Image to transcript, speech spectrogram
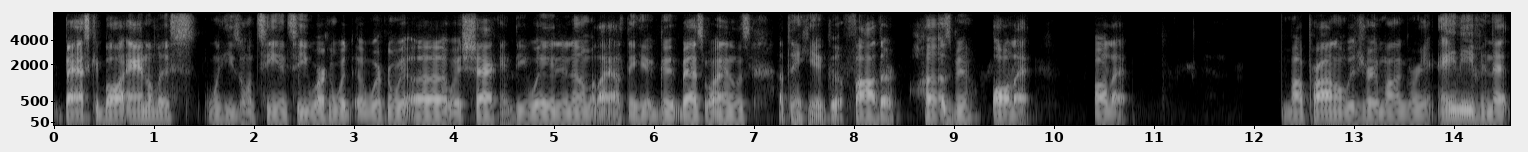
basketball analyst when he's on TNT working with uh, working with uh with Shaq and D Wade and them. Like I think he a good basketball analyst. I think he a good father, husband, all that, all that. My problem with Draymond Green ain't even that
